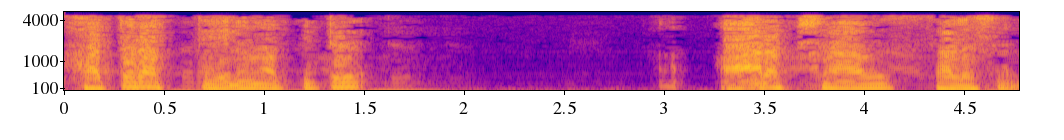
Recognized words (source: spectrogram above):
හතරක් තියෙනවා අපිට ආරක්ෂාව සලසන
